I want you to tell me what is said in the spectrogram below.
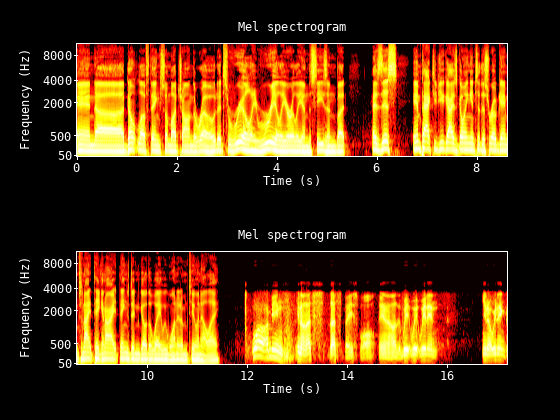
And uh, don't love things so much on the road. It's really, really early in the season. But has this impacted you guys going into this road game tonight, thinking, all right, things didn't go the way we wanted them to in LA? Well, I mean, you know, that's that's baseball. You know, we we, we didn't, you know, we didn't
